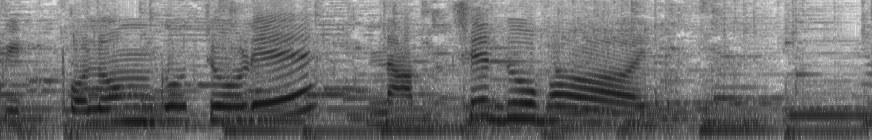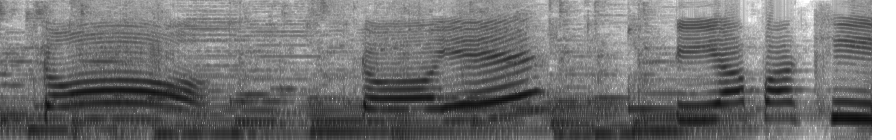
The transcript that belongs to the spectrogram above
পিঠফলঙ্গ চড়ে নাচছে দুভয় ট, টয়ে টিয়া পাখি,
